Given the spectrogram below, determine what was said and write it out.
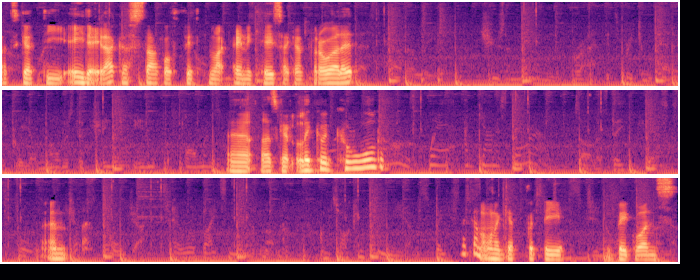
let's get the 8 because that will fit in like any case I can throw at it Uh, let's get liquid cooled. And I kind of want to get with the big ones.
